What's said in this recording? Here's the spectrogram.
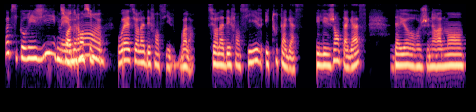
pas psychorigide, mais sur la défensive. ouais, sur la défensive, voilà. Sur la défensive et tout t'agace. Et les gens t'agacent. D'ailleurs, généralement,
